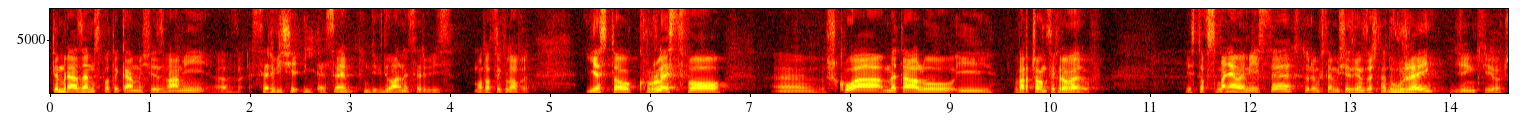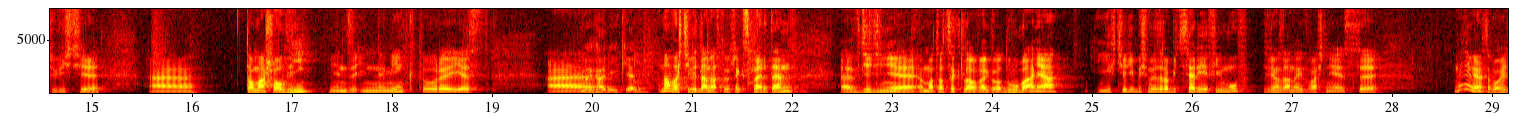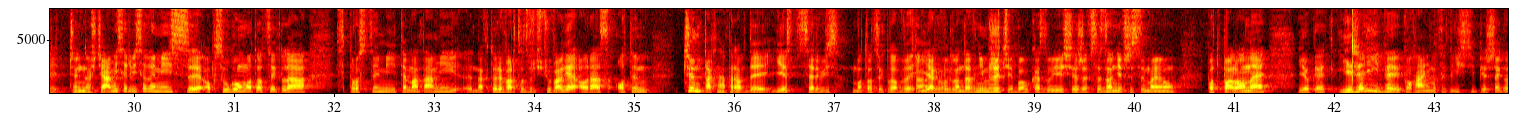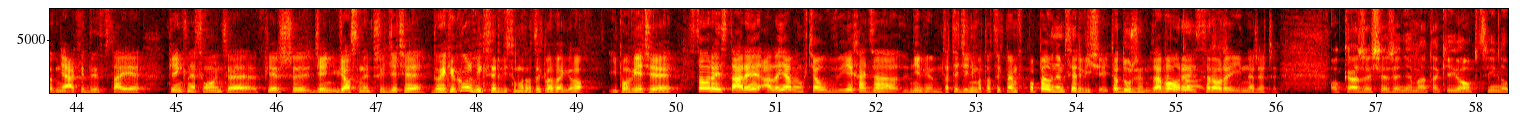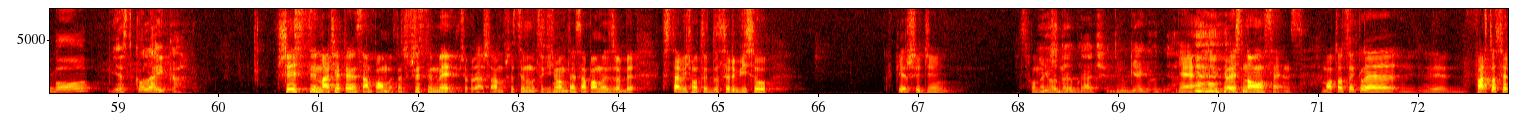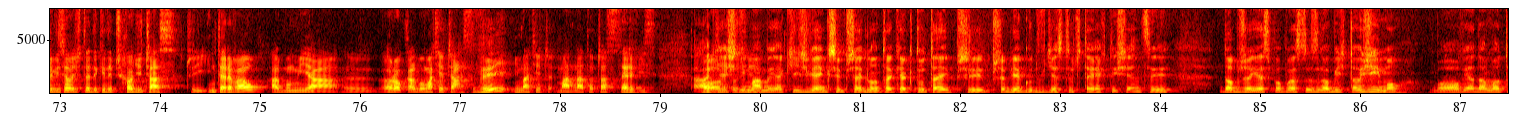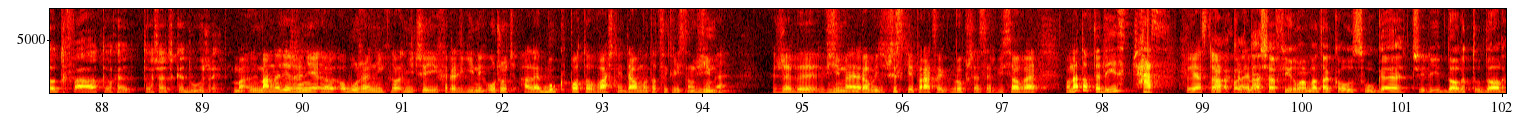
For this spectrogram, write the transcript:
Tym razem spotykamy się z Wami w serwisie ISM, indywidualny serwis motocyklowy. Jest to królestwo e, szkła, metalu i warczących rowerów. Jest to wspaniałe miejsce, z którym chcemy się związać na dłużej, dzięki oczywiście e, Tomaszowi, między innymi, który jest e, Mechanikiem. no właściwie dla nas to już ekspertem w dziedzinie motocyklowego dłubania i chcielibyśmy zrobić serię filmów związanych właśnie z, no nie wiem jak to powiedzieć, czynnościami serwisowymi, z obsługą motocykla, z prostymi tematami, na które warto zwrócić uwagę oraz o tym, czym tak naprawdę jest serwis motocyklowy i jak wygląda w nim życie, bo okazuje się, że w sezonie wszyscy mają podpalone i jeżeli wy, kochani motocykliści, pierwszego dnia, kiedy wstaje piękne słońce, pierwszy dzień wiosny, przyjdziecie do jakiegokolwiek serwisu motocyklowego i powiecie, sorry stary, ale ja bym chciał jechać za, nie wiem, za tydzień motocyklem w popełnym serwisie i to dużym, zawory, Tak. srory i inne rzeczy. Okaże się, że nie ma takiej opcji, no bo jest kolejka. Wszyscy macie ten sam pomysł, znaczy wszyscy my, przepraszam, wszyscy motocykliści mamy ten sam pomysł, żeby wstawić motocykl do serwisu w pierwszy dzień I słoneczny. odebrać drugiego dnia. Nie? To jest nonsens. Motocykle y, warto serwisować wtedy, kiedy przychodzi czas, czyli interwał, albo mija y, rok, albo macie czas. Wy i macie cz- ma na to czas serwis. Tak, Bo tu jeśli się- mamy jakiś większy przegląd, tak jak tutaj przy przebiegu 24 tysięcy, dobrze jest po prostu zrobić to zimą, bo wiadomo, to trwa trochę, troszeczkę dłużej. Ma, mam nadzieję, że nie oburzę niko, niczyich religijnych uczuć, ale Bóg po to właśnie dał motocyklistom zimę. Żeby w zimę robić wszystkie prace grubsze, serwisowe, bo na to wtedy jest czas do jasnej Tak, a nasza firma ma taką usługę, czyli door to door.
